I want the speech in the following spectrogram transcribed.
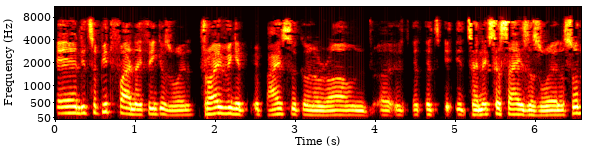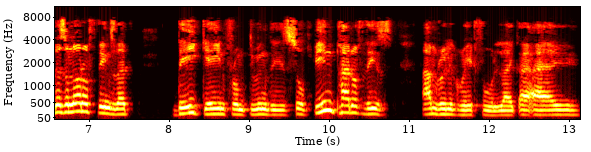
And it's a bit fun, I think, as well. Driving a, a bicycle around, uh, it, it's, it's an exercise as well. So there's a lot of things that they gain from doing this. So being part of this, I'm really grateful. Like I, I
